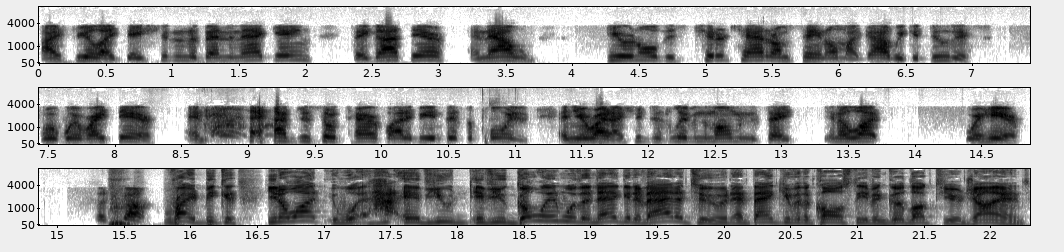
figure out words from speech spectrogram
I feel like they shouldn't have been in that game. They got there, and now hearing all this chitter chatter, I'm saying, oh my God, we could do this. We're we're right there, and I'm just so terrified of being disappointed. And you're right. I should just live in the moment and say, you know what, we're here. Let's go. Right, because you know what? If you if you go in with a negative attitude, and thank you for the call, Stephen. Good luck to your Giants.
